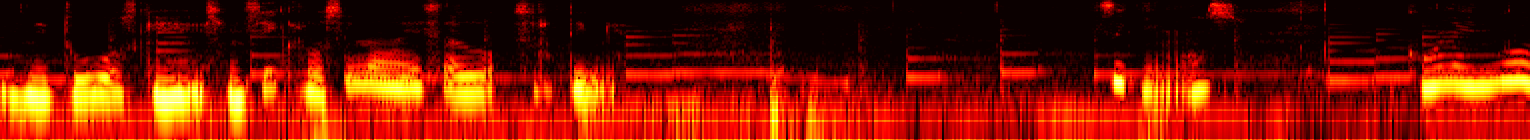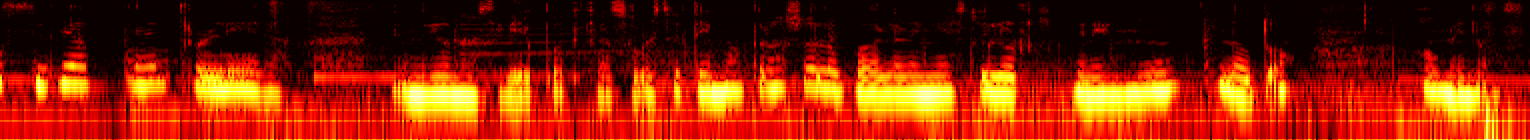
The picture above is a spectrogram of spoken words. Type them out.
de tubos que es un ciclo, sino es algo destructible. Seguimos con la industria petrolera. Tendría una serie de podcasts sobre este tema, pero solo puedo hablar en esto y lo resumiré en un minuto o menos.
